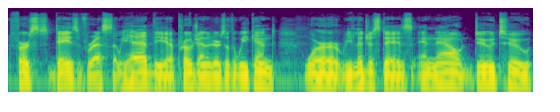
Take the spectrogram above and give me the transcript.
first days of rest that we had, the uh, progenitors of the weekend, were religious days, and now due to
